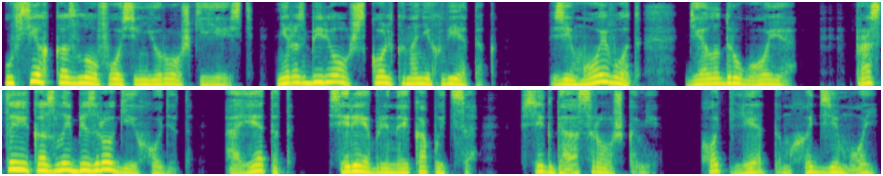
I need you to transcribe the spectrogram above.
У всех козлов осенью рожки есть. Не разберешь, сколько на них веток. Зимой вот дело другое. Простые козлы безрогие ходят. А этот, серебряные копытца, всегда с рожками, хоть летом, хоть зимой.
